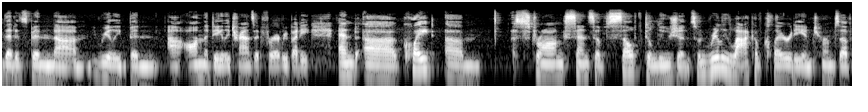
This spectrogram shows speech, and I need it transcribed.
that has been um, really been uh, on the daily transit for everybody, and uh, quite. Um, a strong sense of self delusion, so really lack of clarity in terms of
